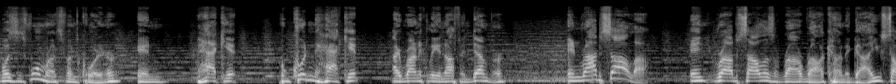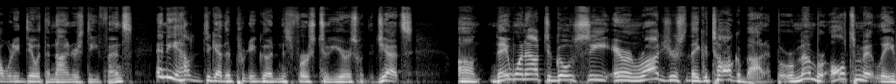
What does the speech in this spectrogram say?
was his former offensive coordinator in Hackett, who couldn't hack it, ironically enough, in Denver, and Rob Saleh. And Rob Saleh's a rah rah kind of guy. You saw what he did with the Niners defense, and he held it together pretty good in his first two years with the Jets. Um, they went out to go see Aaron Rodgers so they could talk about it. But remember, ultimately,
